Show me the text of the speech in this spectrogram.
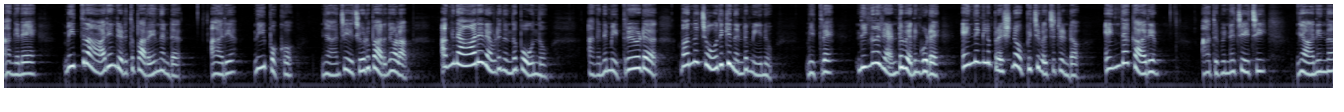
അങ്ങനെ മിത്ര ആര്യന്റെ അടുത്ത് പറയുന്നുണ്ട്. ആര്യ നീ പൊക്കോ. ഞാൻ ചേച്ചിയോട് പറഞ്ഞോളാം. അങ്ങനെ ആര്യൻ അവിടെ നിന്ന് പോകുന്നു. അങ്ങനെ മിത്രയോട് വന്ന് ചോദിക്കുന്നുണ്ട് മീനു. മിത്രേ നിങ്ങൾ രണ്ടുപേരും കൂടെ എന്തെങ്കിലും പ്രശ്നം ഒപ്പിച്ച് വെച്ചിട്ടുണ്ടോ? എന്താ കാര്യം? അത് പിന്നെ ചേച്ചി ഞാനിന്ന്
